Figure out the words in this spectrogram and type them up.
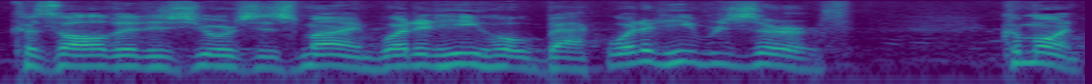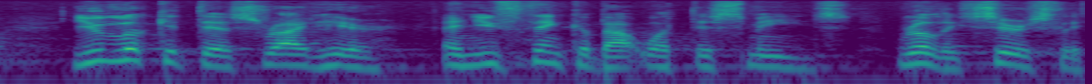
Because all that is yours is mine. What did he hold back? What did he reserve? Come on. You look at this right here and you think about what this means. Really, seriously.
